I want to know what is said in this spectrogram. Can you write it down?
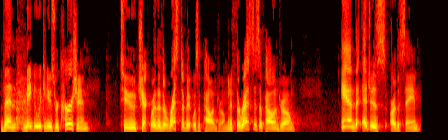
then maybe we could use recursion to check whether the rest of it was a palindrome. And if the rest is a palindrome and the edges are the same,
